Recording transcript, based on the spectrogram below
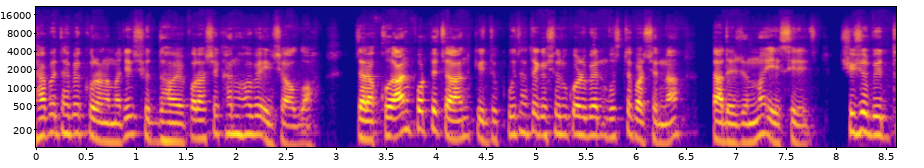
ধাপে ধাপে কোরআন মাজিদ শুদ্ধভাবে পড়া শেখানো হবে, ইনশাআল্লাহ। যারা কোরআন পড়তে চান কিন্তু কোথা থেকে শুরু করবেন বুঝতে পারছেন না, তাদের জন্য এই সিরিজ। শিশু বৃদ্ধ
